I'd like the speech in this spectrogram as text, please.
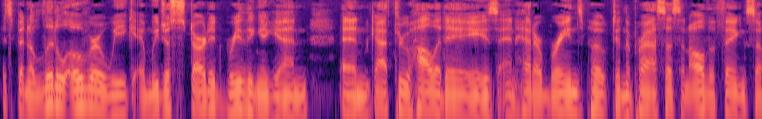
it's been a little over a week, and we just started breathing again and got through holidays and had our brains poked in the process and all the things. So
